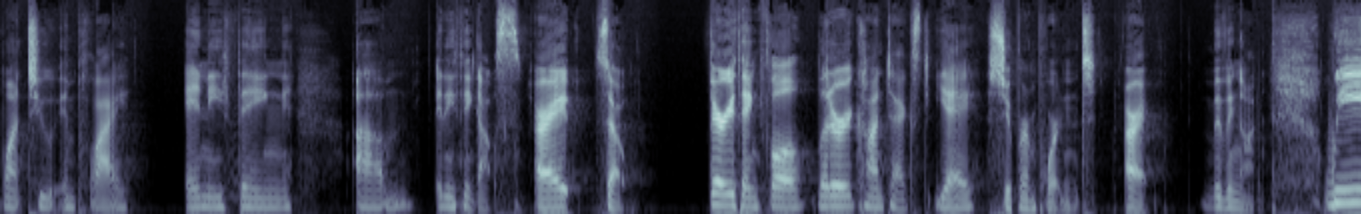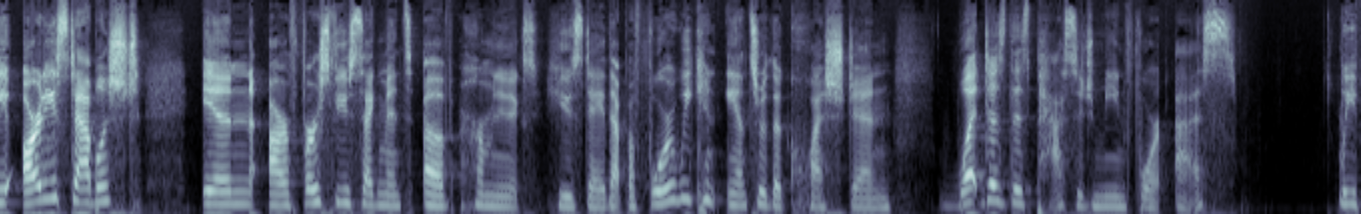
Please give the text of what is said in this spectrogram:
want to imply anything um, anything else. All right. So very thankful. Literary context, yay, super important. All right, moving on. We already established in our first few segments of Hermeneutics Tuesday that before we can answer the question, what does this passage mean for us? We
